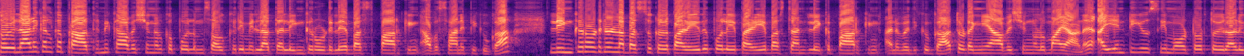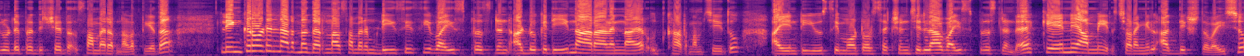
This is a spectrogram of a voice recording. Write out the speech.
തൊഴിലാളികൾക്ക് പ്രാഥമിക ആവശ്യങ്ങൾക്ക് പോലും സൗകര്യമില്ലാത്ത ലിങ്ക് റോഡിലെ ബസ് പാർക്കിംഗ് അവസാനിപ്പിക്കുക ലിങ്ക് റോഡിലുള്ള ബസ്സുകൾ പഴയതുപോലെ പഴയ ബസ് സ്റ്റാൻഡിലേക്ക് പാർക്കിംഗ് അനുവദിക്കുക തുടങ്ങിയ ആവശ്യങ്ങളുമായാണ് ഐ സി മോട്ടോർ തൊഴിലാളികളുടെ പ്രതിഷേധ സമരം നടത്തിയത്. ലിങ്ക് റോഡിൽ നടന്ന ധർണാ സമരം D vice president advocate E Narayanan Nair ഉദ്ഘാടനം ചെയ്തു. I N T U C motor section ജില്ലാ vice president K N A Ameer ചടങ്ങിൽ അധ്യക്ഷത വഹിച്ചു.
